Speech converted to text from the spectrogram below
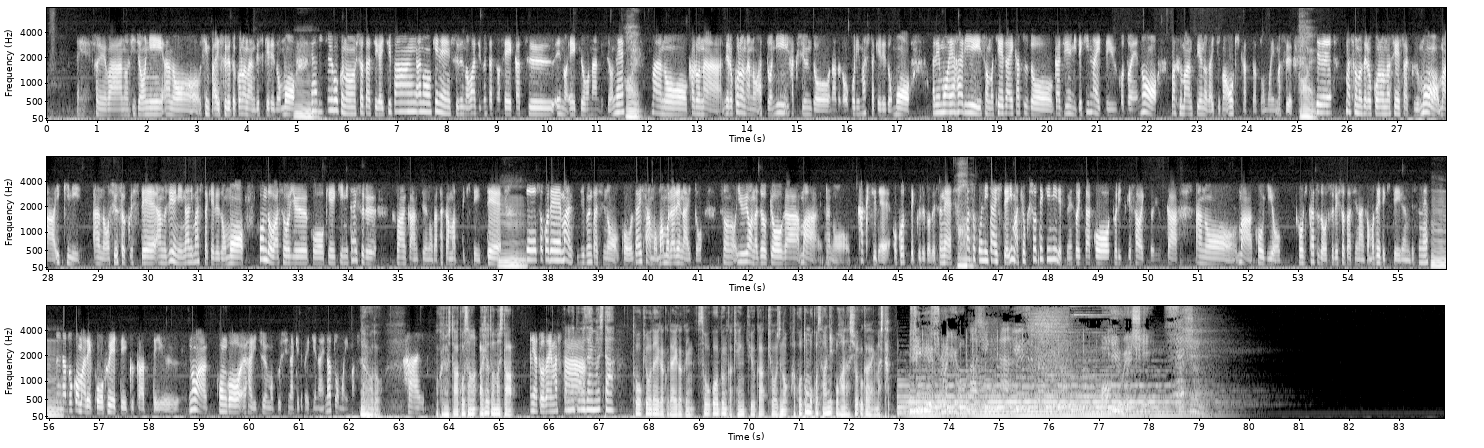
えーそれはあの非常にあの心配するところなんですけれども、うんやはり中国の人たちが一番あの懸念するのは自分たちの生活への影響なんですよね。はい。まあ、あのコロナ、ゼロコロナの後に白紙運動などが起こりましたけれども、あれもやはりその経済活動が自由にできないっていうことへの、まあ、不満っていうのが一番大きかったと思います。はい。で、まあ、そのゼロコロナ政策も、まあ、一気にあの収束してあの自由になりましたけれども、今度はそういうこう景気に対する不不安感っていうのが高まってきていて、うんでそこで、まあ、自分たちのこう財産も守られないと。そのいうような状況が、まあ、あの各地で起こってくるとですね、はいまあ、そこに対して今、局所的にですねそういったこう取り付け騒ぎというか、あのまあ、抗議を抗議活動をする人たちなんかも出てきているんですね。うんそれがどこまでこう増えていくかっていうのは、今後、やはり注目しなければいけないなと思います。なるほど。はい。わかりました。あこさん、ありがとうございました。ありがとうございました。ありがとうございました。東京大学大学院総合文化研究科教授のあこ智子さんにお話を伺いました。TBS Radio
